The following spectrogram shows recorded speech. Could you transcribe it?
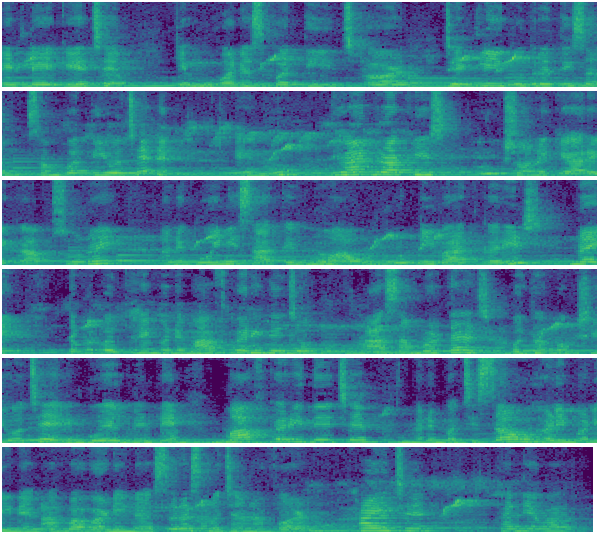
એટલે કે છે કે હું વનસ્પતિ, જળ જેટલી કુદરતી સંપત્તિઓ છે ને, એનું ધ્યાન રાખીશ. વૃક્ષોને ક્યારેય કાપશું નહીં અને કોઈની સાથે હું આવું ખોટી વાત કરીશ નહીં. તમે બધાએ મને માફ કરી દેજો. આ સાંભળતા જ બધા પક્ષીઓ છે એ કોયલબેનને માફ કરી દે છે અને પછી સૌ હળી મળીને આંબાવાડીના સરસ મજાના ફળ ખાય છે. ધન્યવાદ.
